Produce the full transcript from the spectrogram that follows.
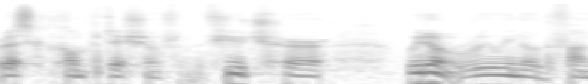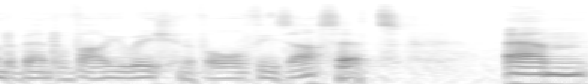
risk of competition from the future. We don't really know the fundamental valuation of all of these assets. Um,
